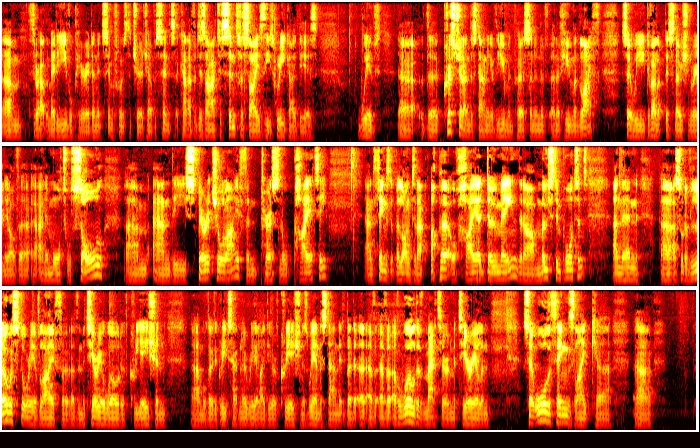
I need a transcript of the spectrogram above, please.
um, throughout the medieval period, and it's influenced the church ever since. A kind of a desire to synthesize these Greek ideas with uh, the Christian understanding of the human person and of, and of human life. So we developed this notion really of a, an immortal soul um, and the spiritual life and personal piety and things that belong to that upper or higher domain that are most important. And then uh, a sort of lower story of life, of, of the material world, of creation, um, although the Greeks had no real idea of creation as we understand it, but of, of, of, a world of matter and material. And so all the things like uh, uh,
